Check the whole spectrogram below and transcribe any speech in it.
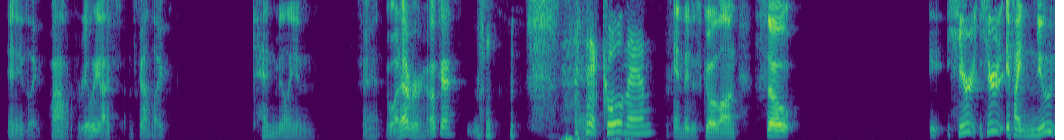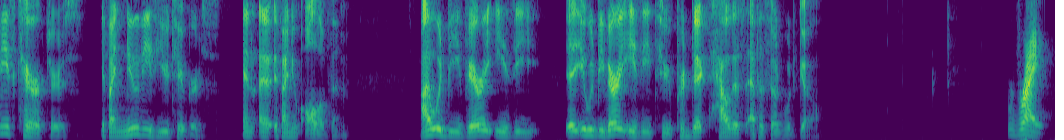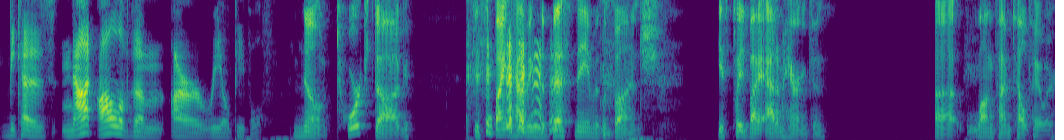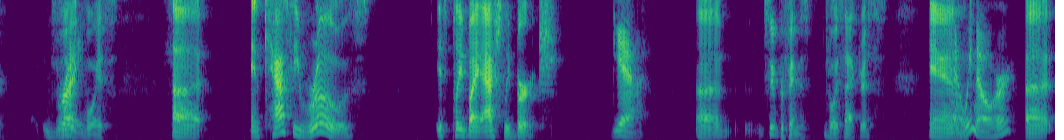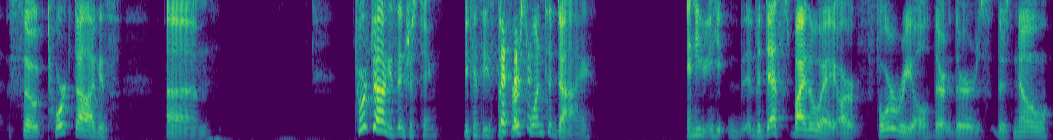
And he's like, "Wow, really? I've I've got like 10 million fan whatever. Okay." and, cool, man. and they just go along. So here here if I knew these characters, if I knew these YouTubers and uh, if I knew all of them, I would be very easy it would be very easy to predict how this episode would go. Right, because not all of them are real people. No, TorqueDawg, despite having the best name of the bunch, is played by Adam Harrington, uh, longtime Telltaler Right. voice. Uh, and Cassie Rose is played by Ashly Burch, Yeah. uh, super famous voice actress. And yeah, we know her. Uh, so TorqueDawg is, um, TorqueDawg is interesting because he's the first one to die, and he, he the deaths, by the way, are for real. There, there's, there's no,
